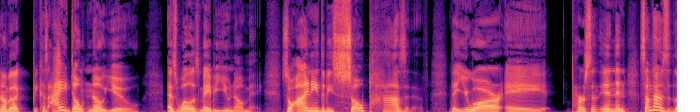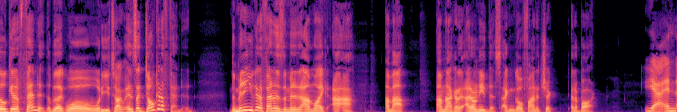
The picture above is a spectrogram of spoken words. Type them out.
And I'll be like, because I don't know you as well as maybe you know me. So I need to be so positive that you are a person. And then sometimes they'll get offended. They'll be like, well, what are you talking? And it's like, don't get offended. The minute you get offended is the minute I'm like, uh, uh-uh, I'm out. I'm not gonna. I don't need this. I can go find a chick at a bar. Yeah. And,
